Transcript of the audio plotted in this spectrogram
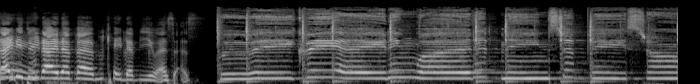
93.9 FM, KWSS. We're recreating what it means to be strong.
